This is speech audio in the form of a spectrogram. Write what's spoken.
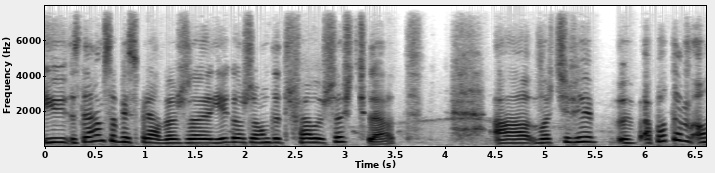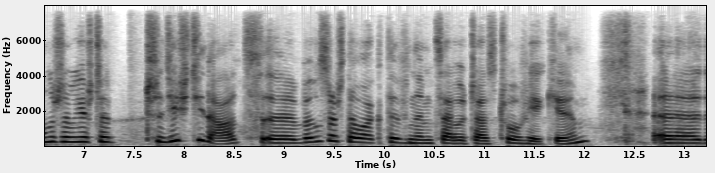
I zdałam sobie sprawę, że jego rządy trwały 6 lat. A właściwie, a potem on żył jeszcze 30 lat. e, Był zresztą aktywnym cały czas człowiekiem. E,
